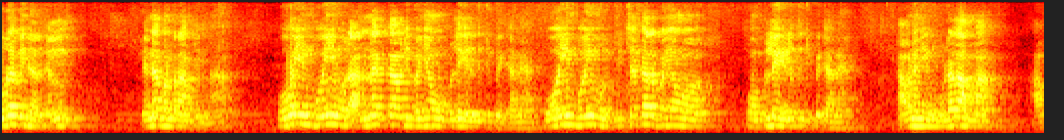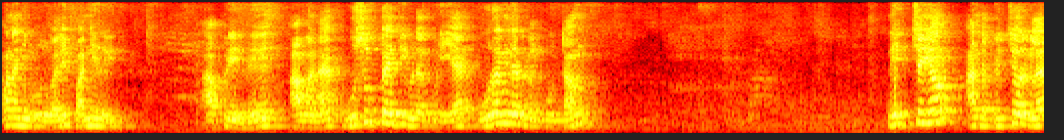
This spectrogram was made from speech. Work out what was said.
உறவினர்கள் என்ன பண்ணுறான் அப்படின்னா போயும் போயும் ஒரு அன்னக்காவடி பையன் உன் பிள்ளை எழுதிட்டு போயிட்டானே போயும் போயும் ஒரு பிச்சைக்கார பையன் உன் உன் பிள்ளை எழுதிட்டு போயிட்டானே அவனை நீ விடலாமா அவனை நீ ஒரு வழி பண்ணிடு அப்படின்னு அவனை உசுப்பேத்தி விடக்கூடிய உறவினர்கள் கூட்டம் நிச்சயம் அந்த பெற்றோர்களை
